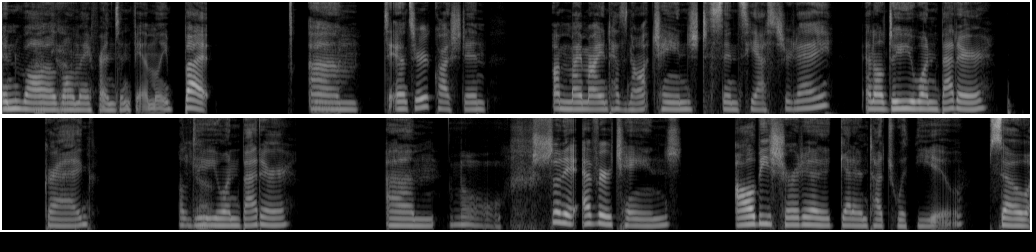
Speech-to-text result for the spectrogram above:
involve Okay. all my friends and family. But Yeah. um, to answer your question, um, my mind has not changed since yesterday. And I'll do you one better, Greg. I'll do Yeah. you one better. Um, No. should it ever change, I'll be sure to get in touch with you. So,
